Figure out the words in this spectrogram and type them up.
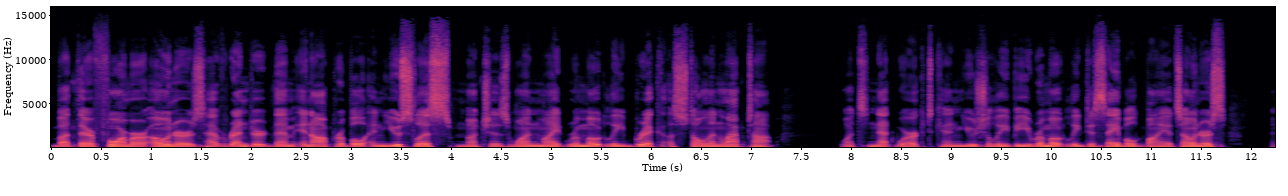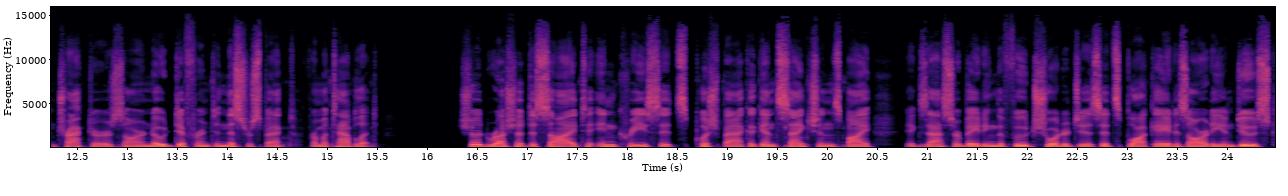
But their former owners have rendered them inoperable and useless, much as one might remotely brick a stolen laptop. What's networked can usually be remotely disabled by its owners, and tractors are no different in this respect from a tablet. Should Russia decide to increase its pushback against sanctions by exacerbating the food shortages its blockade has already induced,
